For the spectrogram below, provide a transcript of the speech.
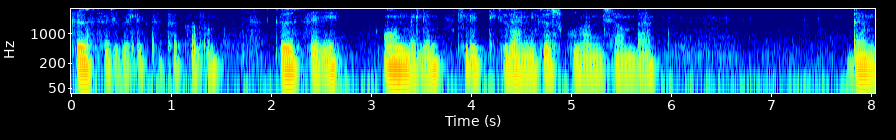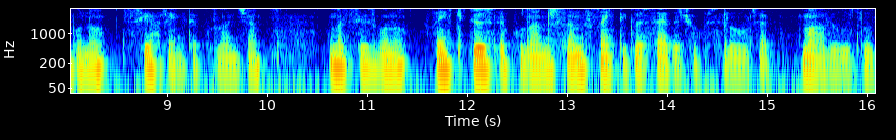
gözleri birlikte takalım. Gözleri 10 milim kilitli güvenli göz kullanacağım ben. Ben bunu siyah renkte kullanacağım. Ama siz bunu renkli gözle kullanırsanız renkli gözler de çok güzel olacak. Mavi olur,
